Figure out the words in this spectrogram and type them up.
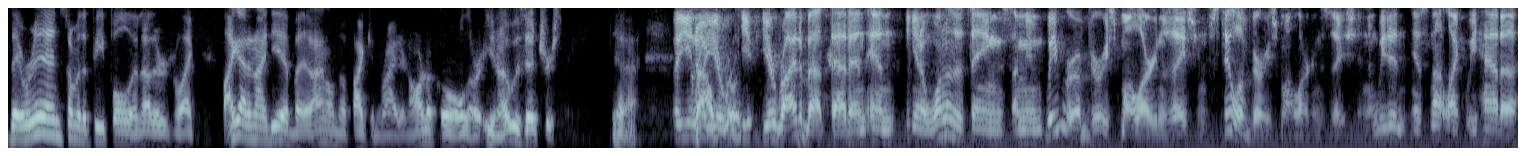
they were in, some of the people, and others were like, I got an idea, but I don't know if I can write an article or you know, it was interesting yeah. But you know, you're you're right about that, and and you know, one of the things. I mean, we were a very small organization, still a very small organization, and we didn't. It's not like we had a,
